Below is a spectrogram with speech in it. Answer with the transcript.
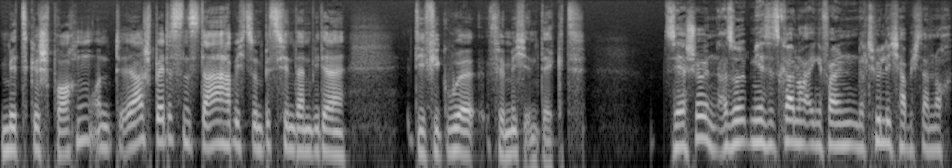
mitgesprochen und ja, spätestens da habe ich so ein bisschen dann wieder die Figur für mich entdeckt. Sehr schön. Also mir ist jetzt gerade noch eingefallen, natürlich habe ich dann noch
